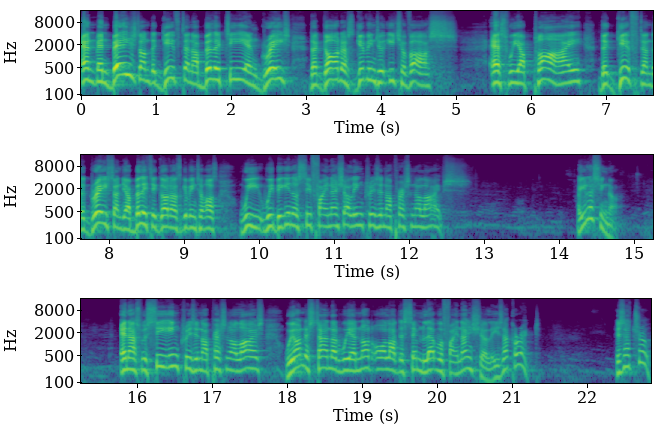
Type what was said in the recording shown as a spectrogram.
And, and based on the gift and ability and grace that God has given to each of us, as we apply the gift and the grace and the ability God has given to us, we, we begin to see financial increase in our personal lives. Are you listening now? And as we see increase in our personal lives, we understand that we are not all at the same level financially. Is that correct? Is that true?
